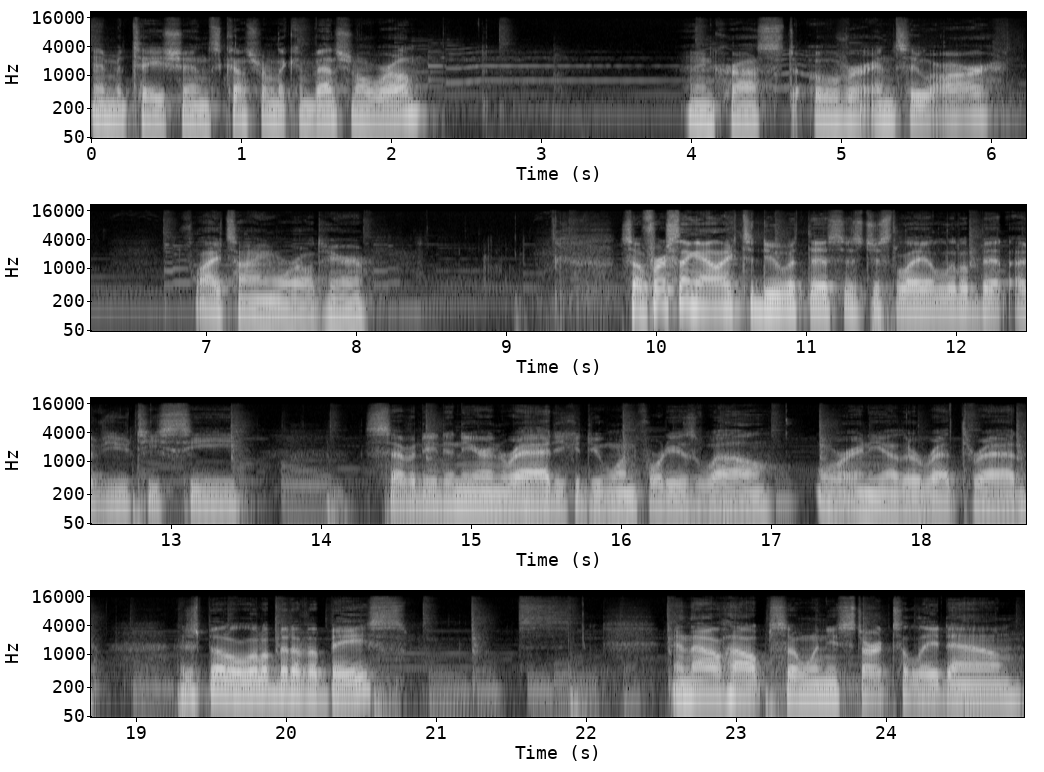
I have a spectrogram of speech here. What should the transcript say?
imitations. Comes from the conventional world and crossed over into our fly tying world here. So first thing I like to do with this is just lay a little bit of UTC 70 denier in red. You could do 140 as well or any other red thread. I just build a little bit of a base and that'll help. So when you start to lay down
